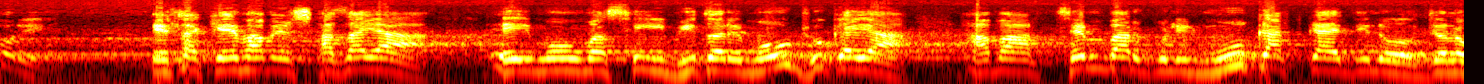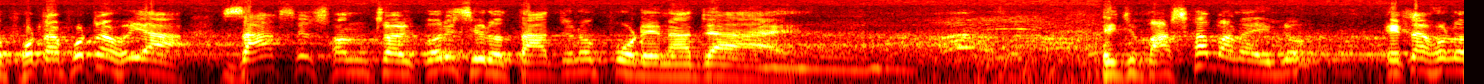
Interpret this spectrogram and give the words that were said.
করে এটাকে এভাবে সাজাইয়া এই মৌমাছি ভিতরে মৌ ঢুকাইয়া আবার চেম্বার গুলির মুখ আটকায় দিল, যেন ফোটা ফোটা হইয়া যা সে সঞ্চয় করেছিল তা যেন পড়ে না যায়। এই যে বাসা বানাইলো, এটা হলো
